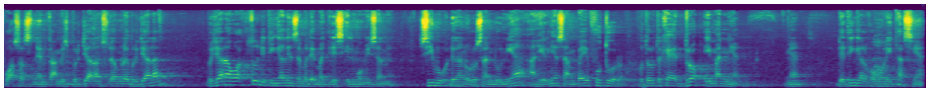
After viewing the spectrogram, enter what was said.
puasa Senin Kamis berjalan sudah mulai berjalan, berjalan waktu ditinggalin sama dia majelis ilmu misalnya, sibuk dengan urusan dunia, akhirnya sampai futur, futur itu kayak drop imannya, ya, dia tinggal komunitasnya.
